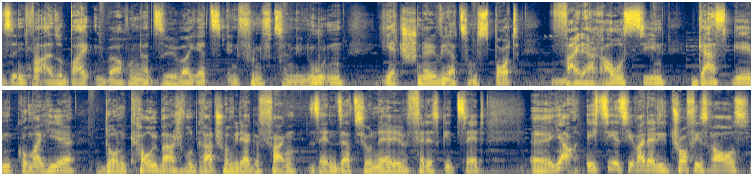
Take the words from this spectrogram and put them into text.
Sind wir also bei über 100 Silber jetzt in 15 Minuten. Jetzt schnell wieder zum Spot. Weiter rausziehen. Gas geben. Guck mal hier. Don Kaulbasch wurde gerade schon wieder gefangen. Sensationell. Fettes GZ. Äh, ja, ich ziehe jetzt hier weiter die Trophys raus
